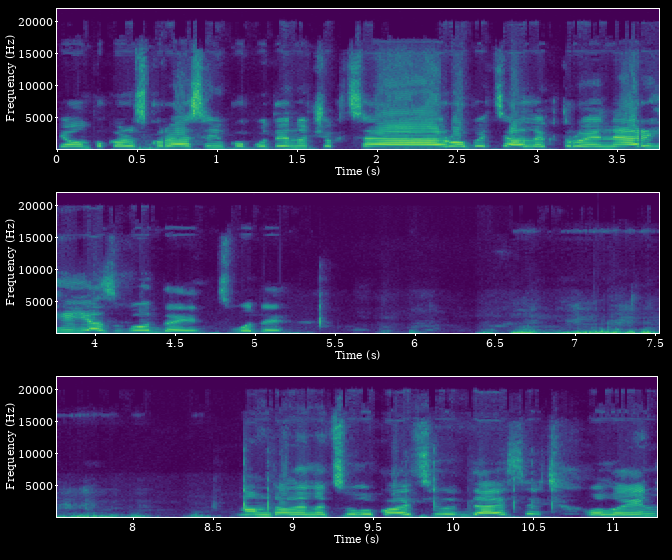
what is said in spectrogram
Я вам покажу скоресенько будиночок. Це робиться електроенергія з води. З води. Нам дали на цю локацію 10 хвилин.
